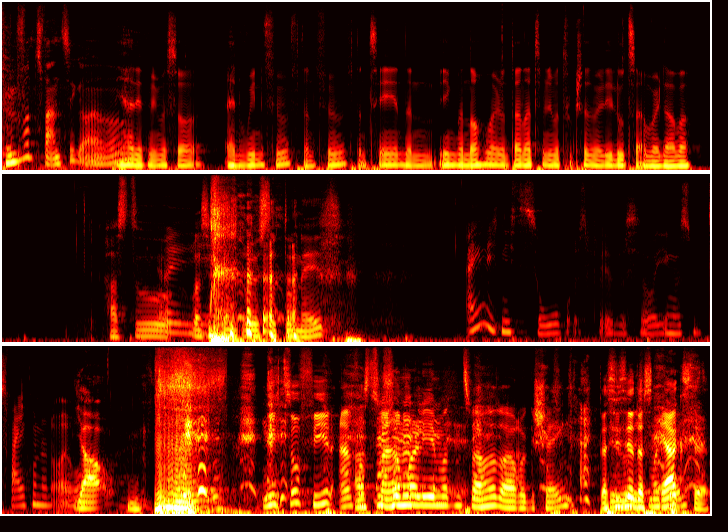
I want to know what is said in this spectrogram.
25 Euro? Ja, die hat mir immer so ein Win 5, dann 5, dann 10, dann irgendwann nochmal und dann hat sie mir immer zugeschaut, weil die Luza einmal da war. Hast du, Ui. was ist dein größter Donate? Eigentlich nicht so groß, so irgendwas um 200 Euro. ja, Nicht so viel, einfach hast du Nein, schon 200. mal jemandem 200 Euro geschenkt? Das ist du ja das Ärgste.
